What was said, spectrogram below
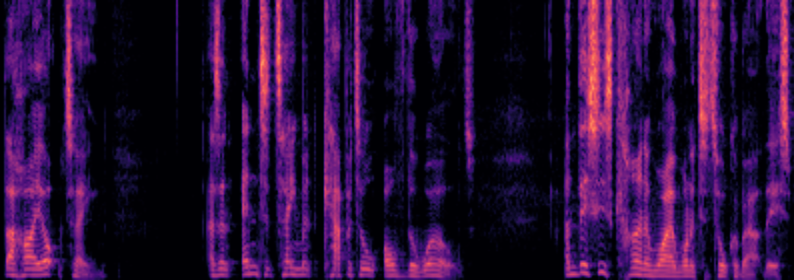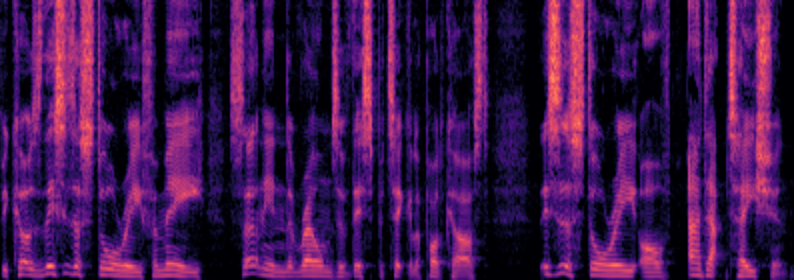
the high octane, as an entertainment capital of the world. And this is kind of why I wanted to talk about this, because this is a story for me, certainly in the realms of this particular podcast. This is a story of adaptation,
